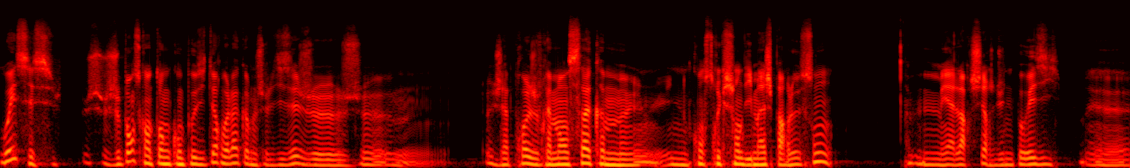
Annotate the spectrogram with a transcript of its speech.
Oui, c'est, je pense qu'en tant que compositeur, voilà, comme je le disais, je, j'approche vraiment ça comme une construction d'image par le son, mais à la recherche d'une poésie. Euh,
